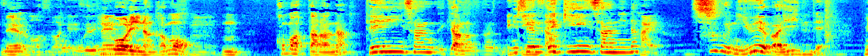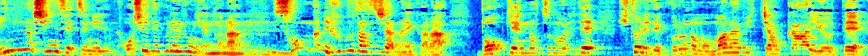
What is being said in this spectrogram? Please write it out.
でウォーリーなんかも、ううん困ったらな店員さんあの店の駅駅員さんにな、はい。すぐに言えばいいって、みんな親切に教えてくれるんやから、うん。そんなに複雑じゃないから冒険のつもりで一人で来るのも学びちゃうか言うて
